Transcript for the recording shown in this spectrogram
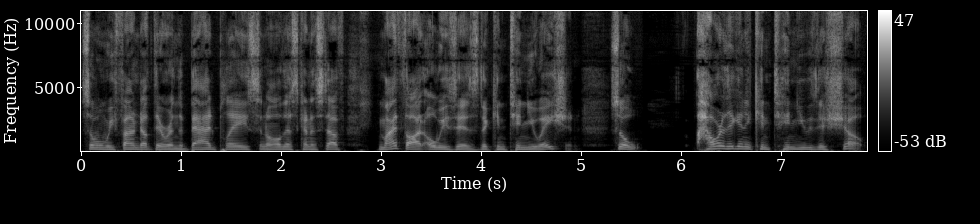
So when we found out they were in the bad place and all this kind of stuff, my thought always is the continuation. So how are they going to continue this show?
